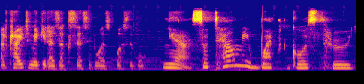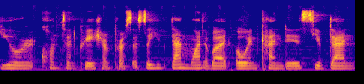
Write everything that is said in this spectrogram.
I've tried to make it as accessible as possible. Yeah. So tell me what goes through your content creation process. So you've done one about Owen Candace. You've done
